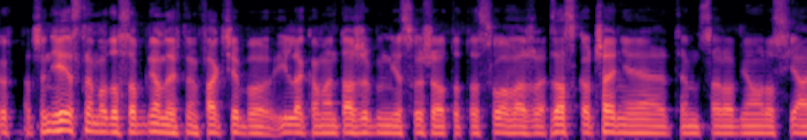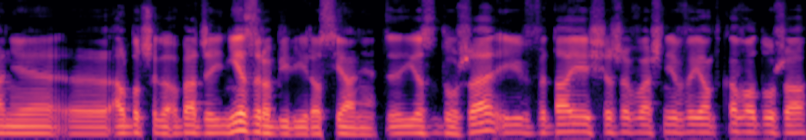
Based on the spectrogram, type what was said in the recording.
e, znaczy nie jestem odosobniony w tym fakcie, bo ile komentarzy bym nie słyszał, to te słowa, że zaskoczenie tym, co robią Rosjanie, e, albo czego bardziej nie zrobili Rosjanie, jest duże i wydaje się, że właśnie wyjątkowo dużo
